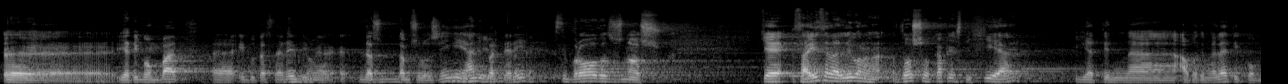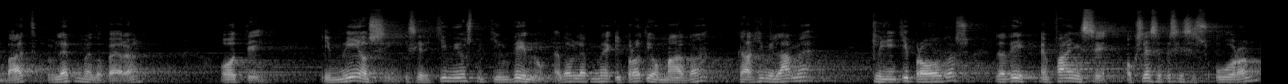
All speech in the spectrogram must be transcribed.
ε, για την combat ε, η τουταστερίδη με ε, την ταμψουλοζίνη, αν υπερτερεί στην πρόοδο της νόσου. Και θα ήθελα λίγο να δώσω κάποια στοιχεία για την, α, από τη μελέτη Combat. Βλέπουμε εδώ πέρα ότι η μείωση, η σχετική μείωση του κινδύνου, εδώ βλέπουμε η πρώτη ομάδα, καταρχήν μιλάμε κλινική πρόοδος, δηλαδή εμφάνιση οξείας επίσκεσης ούρων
